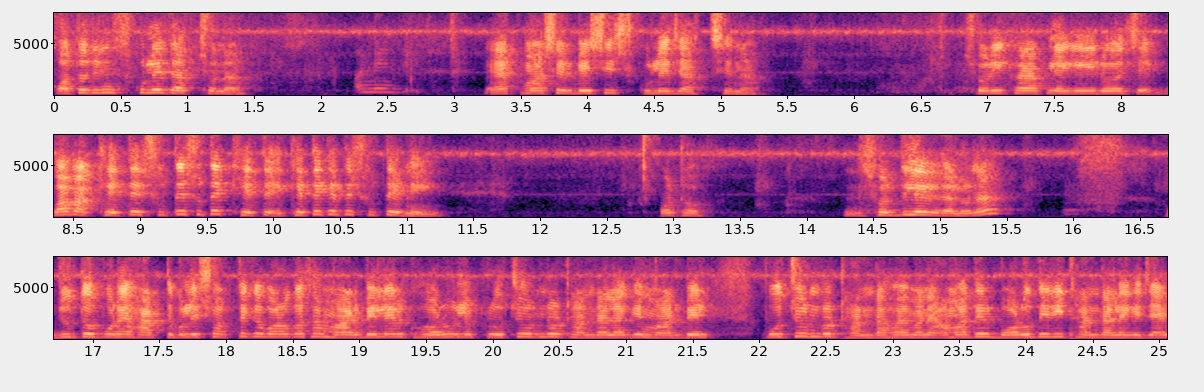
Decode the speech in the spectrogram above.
কতদিন স্কুলে যাচ্ছ না? এক মাসের বেশি স্কুলে যাচ্ছে না। শরীর খারাপ লেগেই রয়েছে। বাবা খেতে শুতে শুতে খেতে খেতে খেতে শুতে নেই। ওঠো। সর্দি লেগে গেল না? জুতো পরে হাঁটতে বলে সব থেকে বড় কথা, মার্বেলের ঘর হলে প্রচণ্ড ঠান্ডা লাগে। মার্বেল প্রচণ্ড ঠান্ডা হয় মানে আমাদের বড়দেরই ঠান্ডা লেগে যায়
